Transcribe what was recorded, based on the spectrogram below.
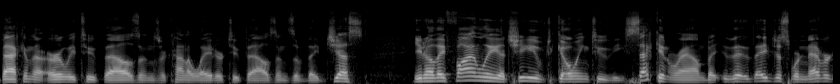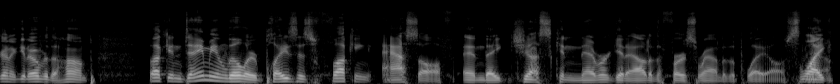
back in the early 2000s or kind of later 2000s of they just you know they finally achieved going to the second round but they, they just were never going to get over the hump fucking Damian Lillard plays his fucking ass off, and they just can never get out of the first round of the playoffs. Like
